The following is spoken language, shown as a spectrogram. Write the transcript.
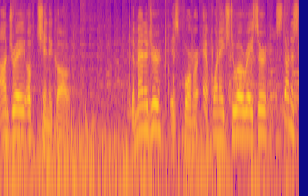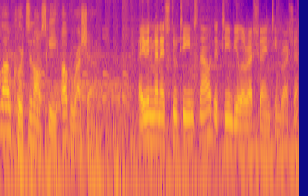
Andrei Ovchinnikov. The manager is former F1H2O racer Stanislav Kurtsanovsky of Russia. I even manage two teams now, the Team Belarusia and Team Russia.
